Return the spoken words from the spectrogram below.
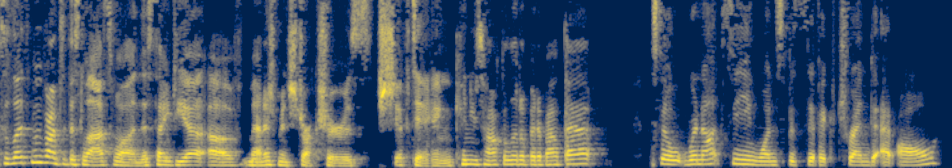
So let's move on to this last one, this idea of management structures shifting. Can you talk a little bit about that? So we're not seeing one specific trend at all.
